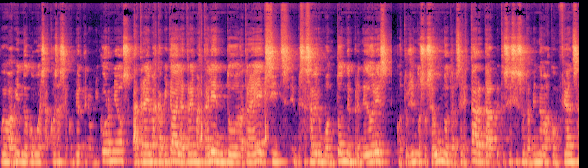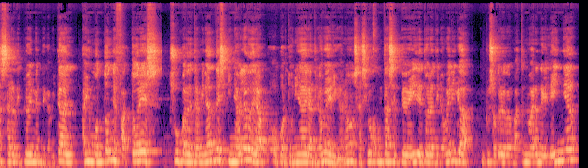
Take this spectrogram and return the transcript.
pues vas viendo cómo esas cosas se convierten en unicornios, atrae más capital, atrae más talento, atrae exits, empezás a ver un montón de emprendedores construyendo su segundo o tercer startup, entonces eso también da más confianza hacer deployment de capital. Hay un montón de factores súper determinantes y ni hablar de la oportunidad de Latinoamérica, ¿no? O sea, si vos juntás el PBI de toda Latinoamérica, incluso creo que bastante más grande que el de India,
